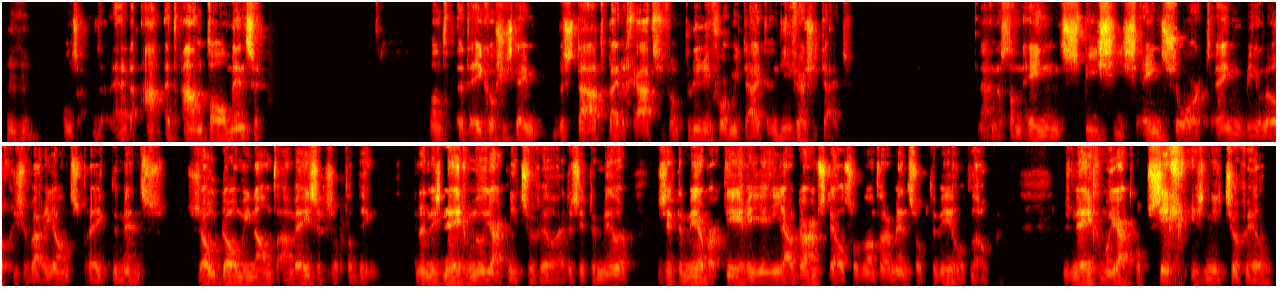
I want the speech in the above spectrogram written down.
Mm ons, de, het aantal mensen. Want het ecosysteem bestaat bij de gratie van pluriformiteit en diversiteit. Nou, en als dan één species, één soort, één biologische variant spreekt de mens zo dominant aanwezig is op dat ding. En dan is 9 miljard niet zoveel. Hè. Er, zitten meer, er zitten meer bacteriën in jouw darmstelsel dan er mensen op de wereld lopen. Dus 9 miljard op zich is niet zoveel.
